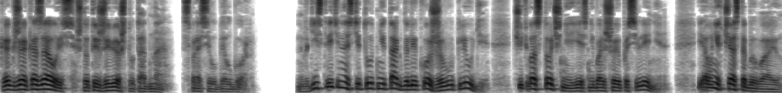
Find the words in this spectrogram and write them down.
«Как же оказалось, что ты живешь тут одна?» — спросил Белгор. В действительности тут не так далеко живут люди. Чуть восточнее есть небольшое поселение. Я у них часто бываю.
